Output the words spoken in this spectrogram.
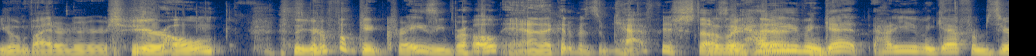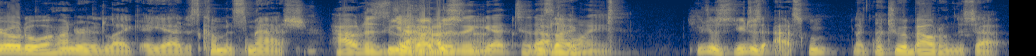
you invited her to your home? You're fucking crazy, bro. Man, that could have been some catfish stuff. I was like, right how do you even get? How do you even get from zero to a hundred? Like, hey, yeah, just come and smash. how does He's yeah? like, how just- does it get to that like- point? You just you just ask them like, what you about on this app?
